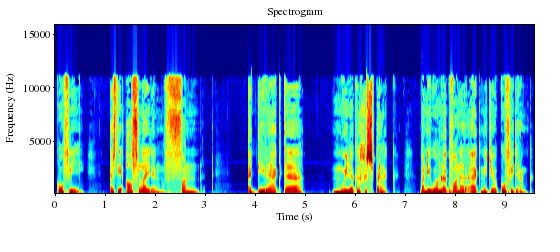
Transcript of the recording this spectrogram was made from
Koffie is die afleiding van 'n direkte moeilike gesprek. Want die oomblik wanneer ek met jou koffie drink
